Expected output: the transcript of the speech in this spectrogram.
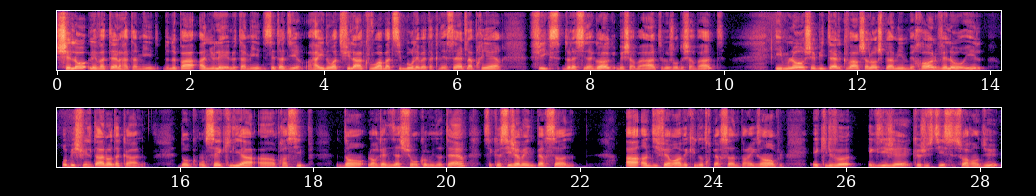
Shelo levatel hatamid, de ne pas annuler le tamid, c'est-à-dire hainu atfila akvua batzibur levet knesset, la prière fixe de la synagogue, beshabbat, le jour de Shabbat. Imlo shebitel kvar shalosh peamim bechol velo oil, obishvil ta'anot akal. Donc on sait qu'il y a un principe dans l'organisation communautaire, c'est que si jamais une personne a un différent avec une autre personne, par exemple, et qu'il veut exiger que justice soit rendue,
